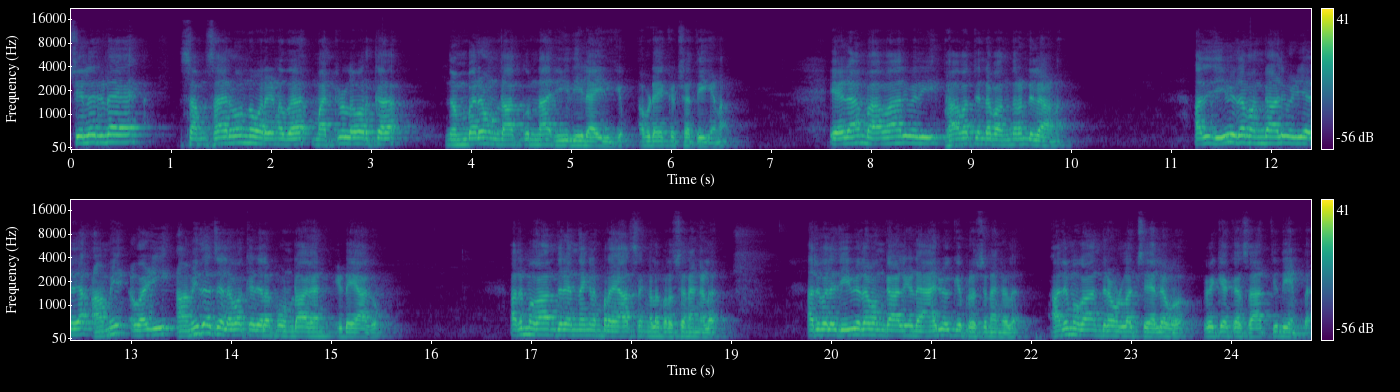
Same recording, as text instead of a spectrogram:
ചിലരുടെ സംസാരം എന്ന് പറയുന്നത് മറ്റുള്ളവർക്ക് നൊമ്പരം ഉണ്ടാക്കുന്ന രീതിയിലായിരിക്കും അവിടെയൊക്കെ ശ്രദ്ധിക്കണം. ഏഴാം ഭാവാധിപതി ഭാവത്തിന്റെ പന്ത്രണ്ടിലാണ്. അത് ജീവിത പങ്കാളി വഴി അത് അമി വഴി അമിത ചിലവൊക്കെ ചിലപ്പോൾ ഉണ്ടാകാൻ ഇടയാകും. അത് മുഖാന്തരം എന്തെങ്കിലും പ്രയാസങ്ങൾ പ്രശ്നങ്ങൾ അതുപോലെ ജീവിത പങ്കാളിയുടെ ആരോഗ്യ പ്രശ്നങ്ങൾ അത് മുഖാന്തരമുള്ള ചെലവ് ഇവയ്ക്കൊക്കെ സാധ്യതയുണ്ട്.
